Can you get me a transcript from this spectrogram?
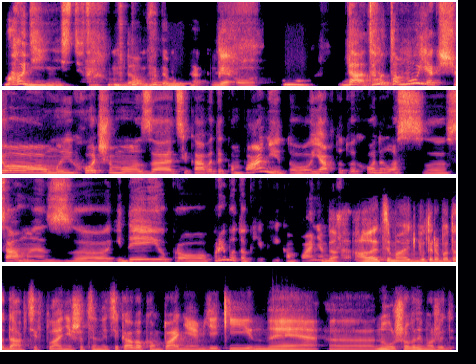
благодійність. Да. Будемо так ГО. Да, тому, якщо ми хочемо зацікавити компанії, то я б тут виходила з саме з ідеєю про прибуток, який компанія да. може. Але це мають бути роботодавці в плані, що це не цікаво компаніям, які не е, ну що вони можуть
